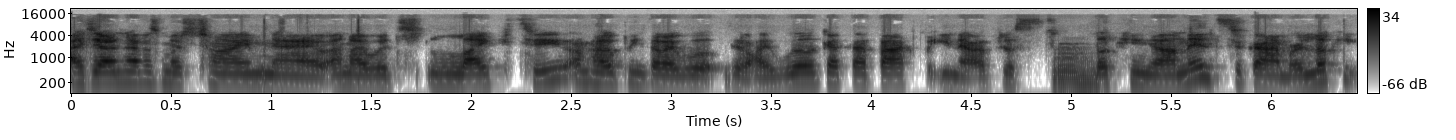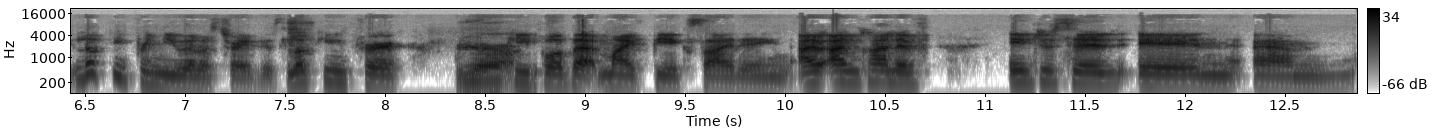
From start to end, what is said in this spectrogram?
i don't have as much time now and i would like to i'm hoping that i will that i will get that back but you know i'm just Mm. looking on instagram or looking looking for new illustrators looking for Yeah. people that might be exciting. I, I'm kind of interested in um,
